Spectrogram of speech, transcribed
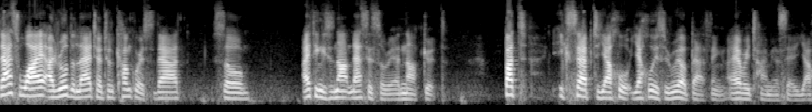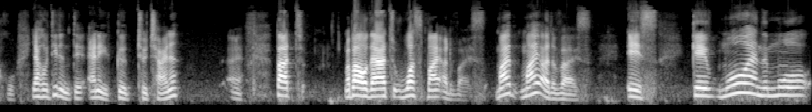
that's why I wrote a letter to the Congress that so I think it's not necessary and not good. But except Yahoo, Yahoo is a real bad thing. Every time I say Yahoo, Yahoo didn't do any good to China. Uh, but about that, what's my advice? My my advice is give more and more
